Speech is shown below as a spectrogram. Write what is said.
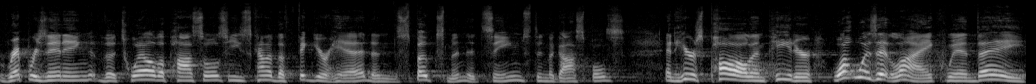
representing the 12 apostles, he's kind of the figurehead and spokesman, it seems, in the Gospels. And here's Paul and Peter. What was it like when they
